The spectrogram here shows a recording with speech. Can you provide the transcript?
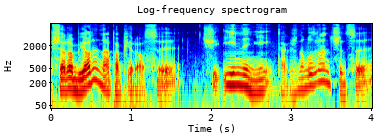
przerobiony na papierosy, ci inni, także Nowozelandczycy,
